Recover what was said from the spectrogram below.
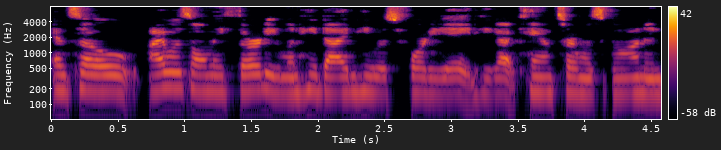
And so I was only 30 when he died and he was 48. He got cancer and was gone in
